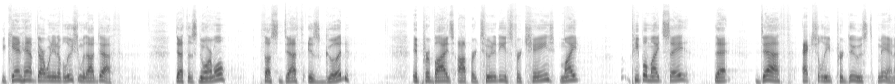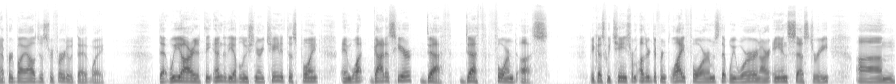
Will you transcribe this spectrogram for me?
You can't have Darwinian evolution without death. Death is normal, Thus, death is good. It provides opportunities for change. Might people might say that death actually produced man. I've heard biologists refer to it that way. That we are at the end of the evolutionary chain at this point, and what got us here? Death. Death formed us because we changed from other different life forms that we were in our ancestry. Um,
